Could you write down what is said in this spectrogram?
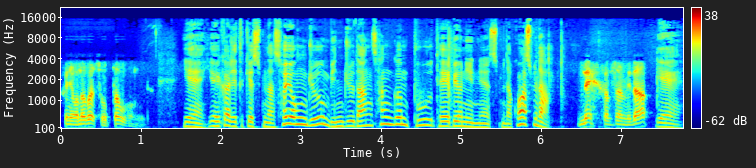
그냥 언급할 수 없다고 봅니다. 예. 여기까지 듣겠습니다. 서영주 민주당 상근 부대변인이었습니다. 고맙습니다. 네, 감사합니다. 예.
